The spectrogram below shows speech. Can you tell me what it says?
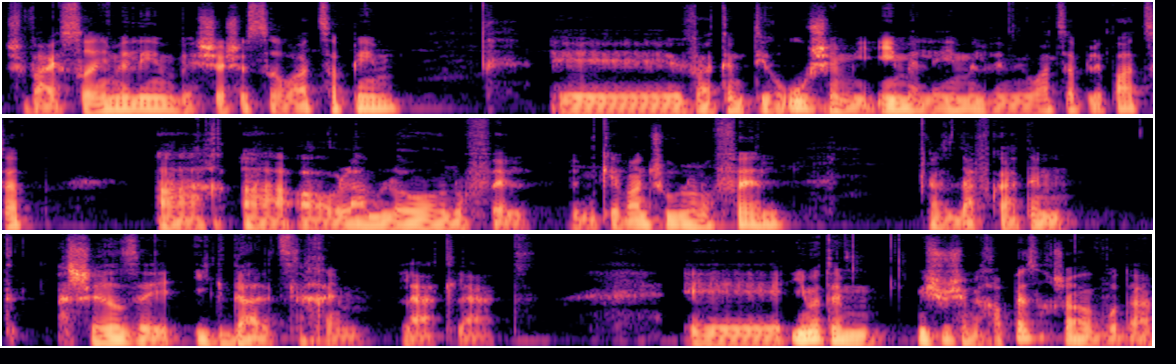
17 אימיילים ו-16 וואטסאפים, ואתם תראו שמאימייל לאימייל ומוואטסאפ לפאצאפ, העולם לא נופל, ומכיוון שהוא לא נופל, אז דווקא אתם, השיר הזה יגדל אצלכם לאט לאט. אה, אם אתם מישהו שמחפש עכשיו עבודה,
